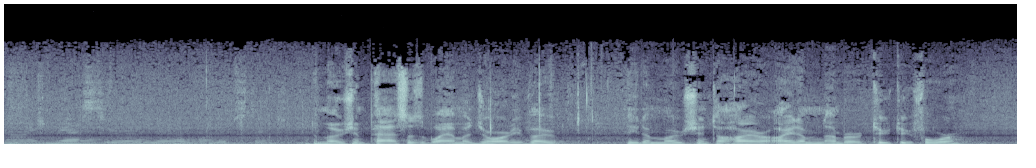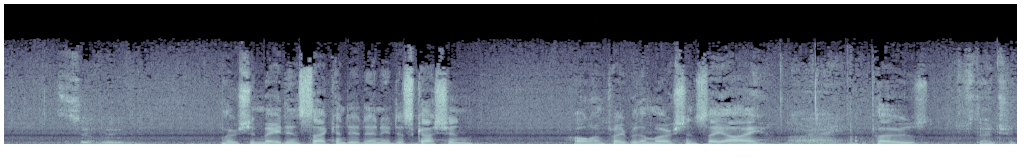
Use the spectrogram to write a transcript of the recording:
Nine yes, zero no, one abstention. The motion passes by a majority vote. Need a motion to hire item number 224. So moved. Motion made and seconded. Any discussion? All in favor of the motion, say aye. Aye. Opposed? Abstention.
